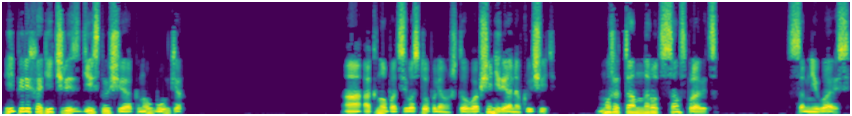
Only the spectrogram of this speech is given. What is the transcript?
и переходить через действующее окно в бункер. А окно под Севастополем что, вообще нереально включить? Может, там народ сам справится? Сомневаюсь.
